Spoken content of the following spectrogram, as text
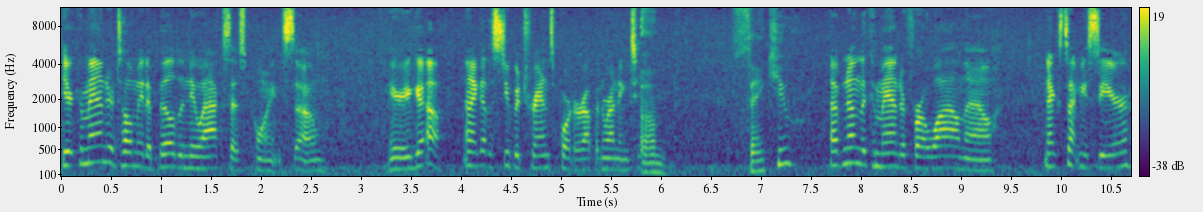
Your commander told me to build a new access point, so here you go. And I got the stupid transporter up and running too. Um, thank you? I've known the commander for a while now. Next time you see her,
